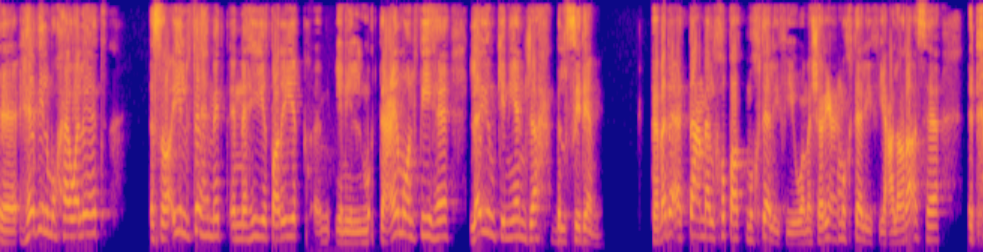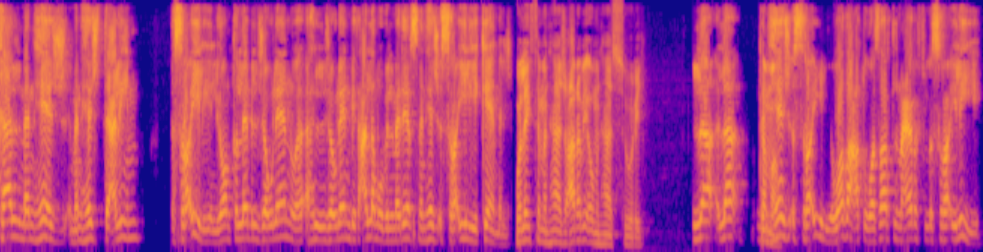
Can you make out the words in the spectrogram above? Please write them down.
آه، هذه المحاولات إسرائيل فهمت إن هي طريق يعني التعامل فيها لا يمكن ينجح بالصدام فبدأت تعمل خطط مختلفة ومشاريع مختلفة على رأسها إدخال منهاج منهاج تعليم إسرائيلي. اليوم طلاب الجولان وأهل الجولان بيتعلموا بالمدارس منهاج إسرائيلي كامل. وليس منهاج عربي أو منهاج سوري؟ لا لا. تمام. منهاج إسرائيلي. وضعته وزارة المعارف الإسرائيلية.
